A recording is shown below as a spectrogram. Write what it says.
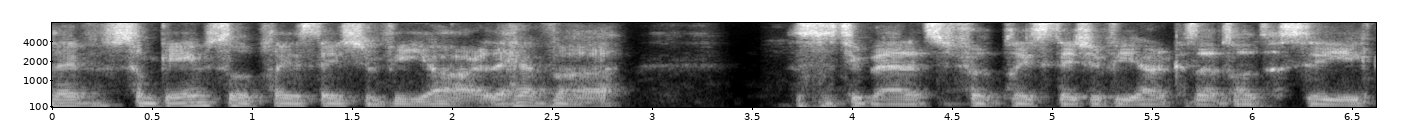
they have some games for the PlayStation VR. They have, uh, this is too bad. It's for the PlayStation VR because I'd love to see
